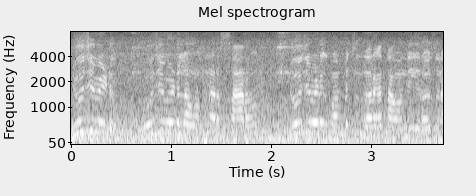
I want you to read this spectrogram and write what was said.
న్యూజివీడు న్యూజివీడులో ఉంటున్నారు సారు. న్యూజివీడుకి పంపించడం జరుగుతూ ఉంది ఈ రోజున.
